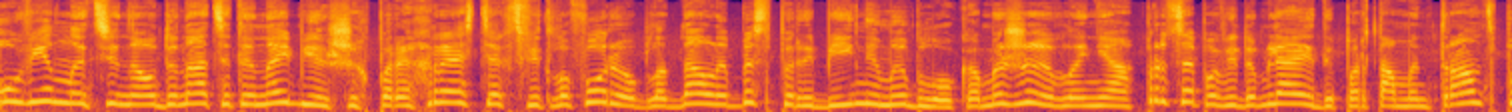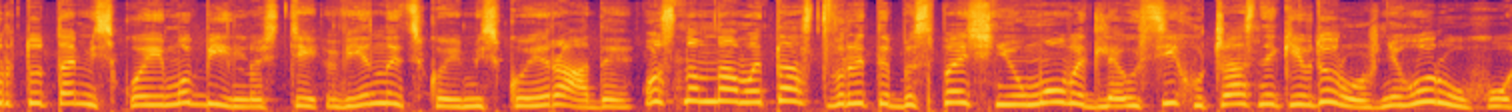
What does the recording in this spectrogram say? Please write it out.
У Вінниці на 11 найбільших перехрестях світлофори обладнали безперебійними блоками живлення. Про це повідомляє департамент транспорту та міської мобільності Вінницької міської ради. Основна мета створити безпечні умови для усіх учасників дорожнього руху.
